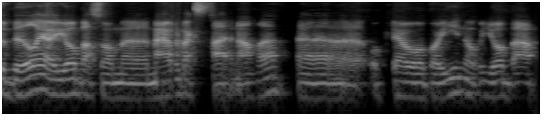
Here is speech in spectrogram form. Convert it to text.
så började jag jobba som eh, målvaktstränare eh, och då var jag inne och jobbade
